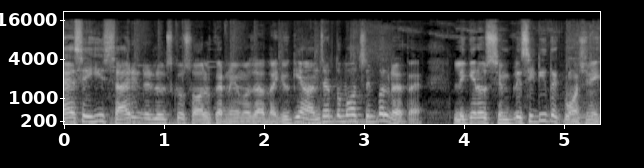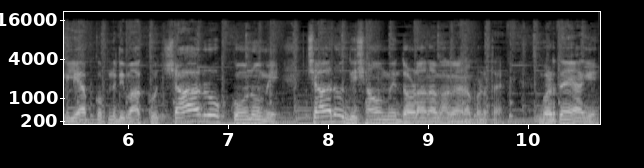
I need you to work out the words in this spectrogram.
ऐसे ही सारी रिडल्स को सॉल्व करने में मज़ा आता है, क्योंकि आंसर तो बहुत सिंपल रहता है। लेकिन उस सिंप्लिसिटी तक पहुँचने के लिए आपको अपने दिमाग को चारों कोनों में, चारों दिशाओं में दौड़ाना, भगाना पड़ता है। बढ़ते हैं आगे।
